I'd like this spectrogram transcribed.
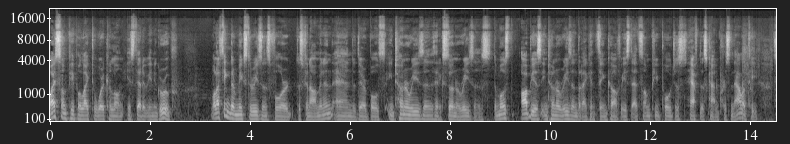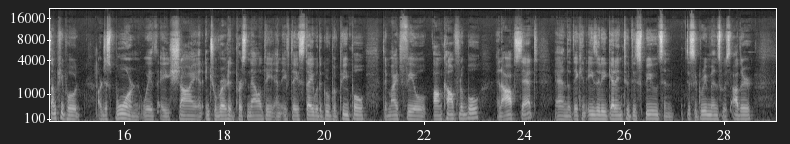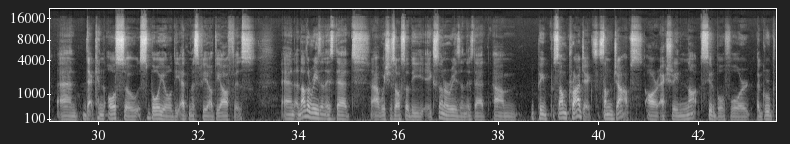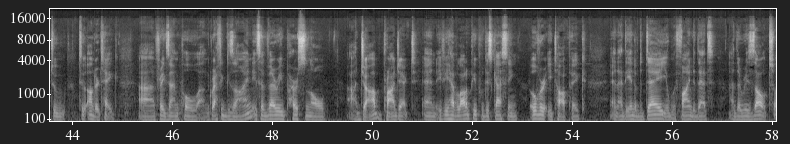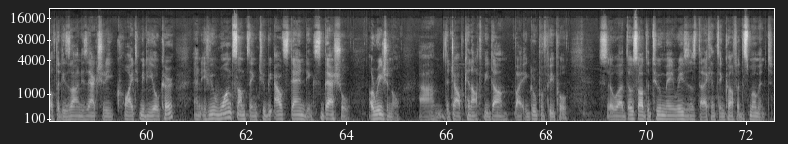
Why some people like to work alone instead of in a group? Well, I think there are mixed reasons for this phenomenon, and there are both internal reasons and external reasons. The most obvious internal reason that I can think of is that some people just have this kind of personality. Some people are just born with a shy and introverted personality, and if they stay with a group of people, they might feel uncomfortable and upset, and they can easily get into disputes and disagreements with other and that can also spoil the atmosphere of the office. And another reason is that, uh, which is also the external reason, is that um, some projects, some jobs are actually not suitable for a group to, to undertake. Uh, for example, uh, graphic design is a very personal uh, job, project, and if you have a lot of people discussing over a topic, and at the end of the day, you will find that uh, the result of the design is actually quite mediocre. And if you want something to be outstanding, special, original, um, the job cannot be done by a group of people. So, uh, those are the two main reasons that I can think of at this moment.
